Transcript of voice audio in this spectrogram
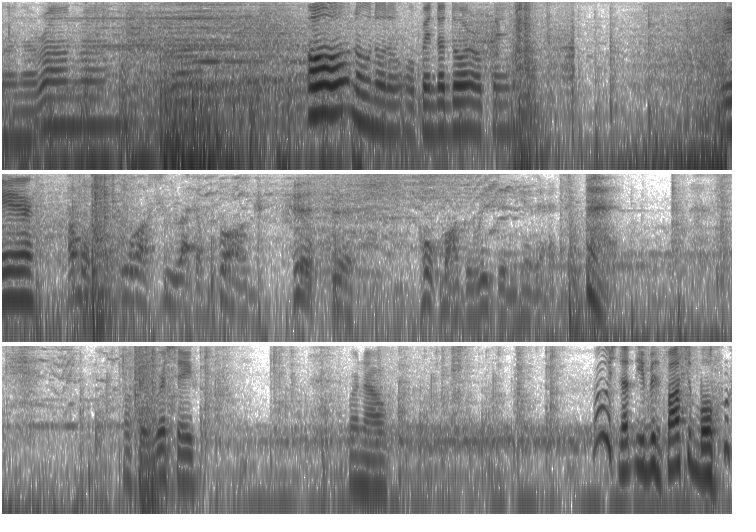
Gonna run, run, run. Oh, no, no, no. Open the door, open. Here. I'm gonna squash you like a bug. Hope Marguerite didn't hear that. Okay, we're safe. For now. Oh, is that even possible?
